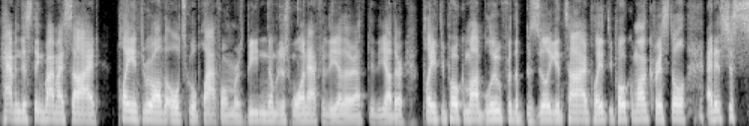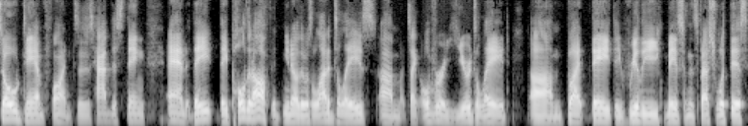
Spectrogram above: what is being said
having this thing by my side, playing through all the old school platformers, beating them just one after the other after the other, play through Pokemon Blue for the bazillion time, play through Pokemon Crystal, and it's just so damn fun to just have this thing. And they they pulled it off. It, you know, there was a lot of delays. Um, it's like over a year delayed. Um, but they they really made something special with this.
